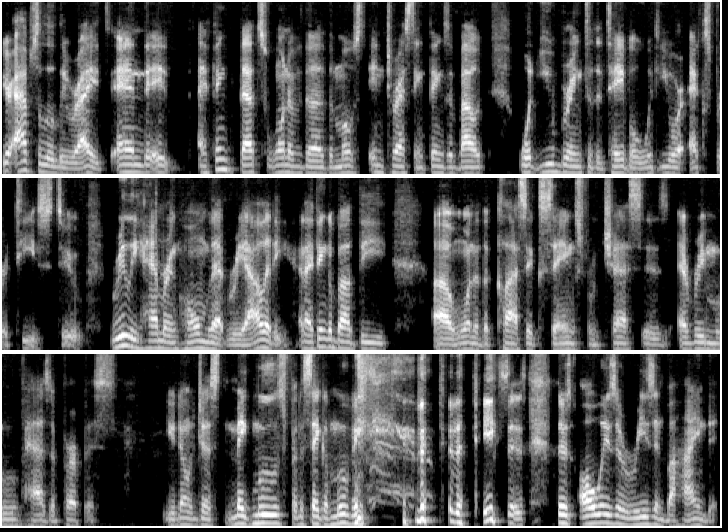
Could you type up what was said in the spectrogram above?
you're absolutely right and it I think that's one of the the most interesting things about what you bring to the table with your expertise to really hammering home that reality. And I think about the uh, one of the classic sayings from chess is every move has a purpose. You don't just make moves for the sake of moving the, the pieces. There's always a reason behind it.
